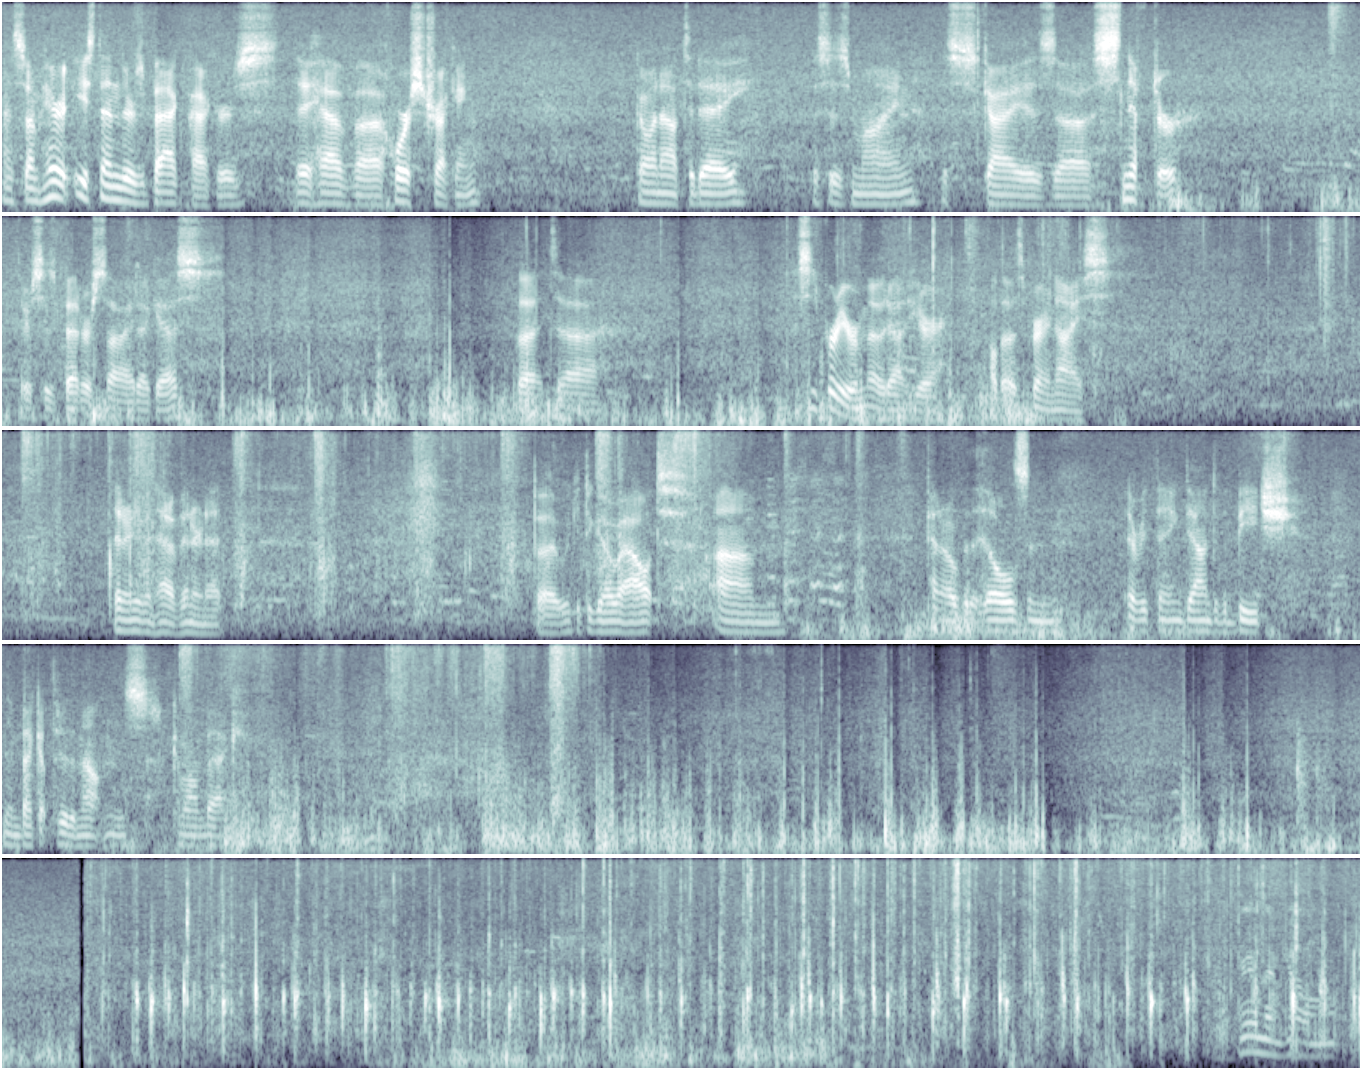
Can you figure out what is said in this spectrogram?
Alright, so I'm here at Eastenders Backpackers. They have uh, horse trekking going out today. This is mine. This guy is uh, Snifter. There's his better side, I guess. But uh, this is pretty remote out here, although it's very nice. They don't even have internet. But we get to go out. Um, kind of over the hills and everything down to the beach, and then back up through the mountains. Come on back. Then they've got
